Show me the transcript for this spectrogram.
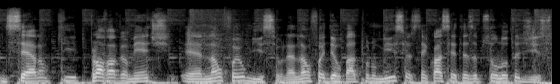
disseram que provavelmente é, não foi um míssil, né? não foi derrubado por um míssil, eles têm quase certeza absoluta disso.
